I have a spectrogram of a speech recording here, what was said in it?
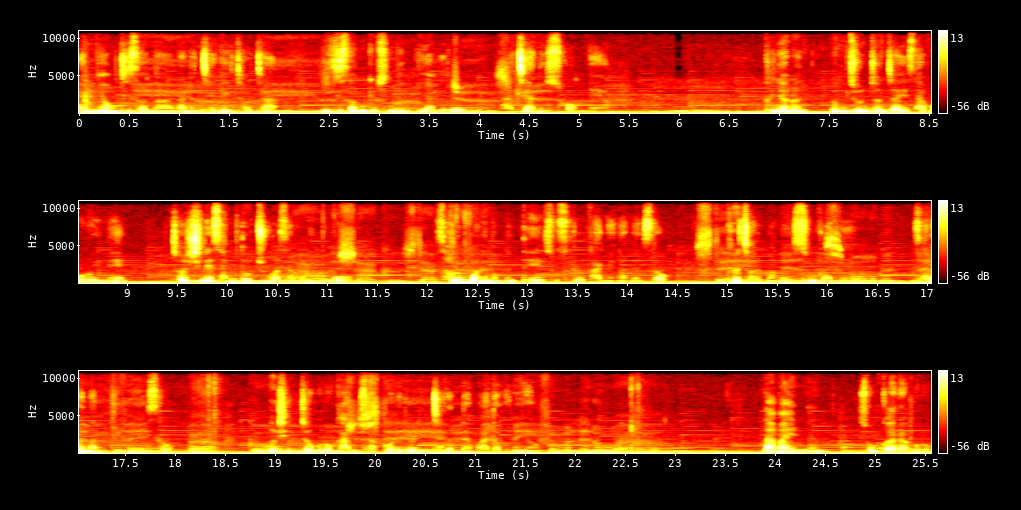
안녕 지선아라는 책의 저자 이지선 교수님 이야기를 하지 않을 수가 없네요. 그녀는 음주운전자의 사고로 인해 전신에 3도 중화상을 입고 30번이 넘는 대수술을 감행하면서 그 절망의 순간에 살아남기 위해서 의식적으로 감사거리를 찾았다고 하더군요. 남아있는 손가락으로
